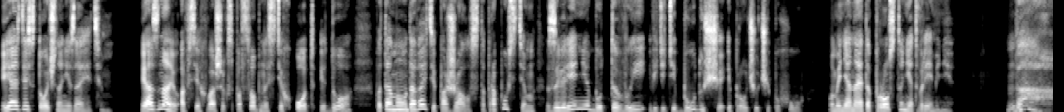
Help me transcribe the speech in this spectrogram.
Я здесь точно не за этим. Я знаю о всех ваших способностях от и до, потому давайте, пожалуйста, пропустим заверение, будто вы видите будущее и прочую чепуху. У меня на это просто нет времени. Да,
